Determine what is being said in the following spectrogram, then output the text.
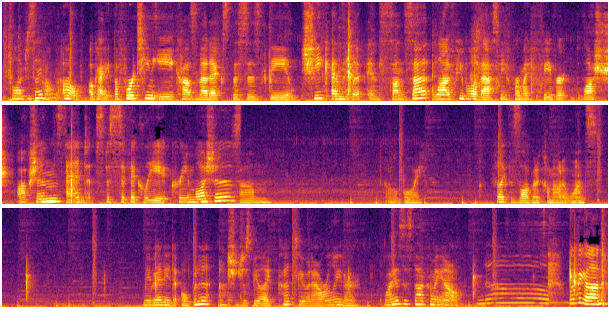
That's all I have to say about that. Oh, okay, the 14E Cosmetics. This is the Cheek and Lip in Sunset. A lot of people have asked me for my favorite blush options and specifically cream blushes. Um, oh boy feel like this is all gonna come out at once. Maybe I need to open it? I should just be like, cut to an hour later. Why is this not coming out? No. Moving on.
